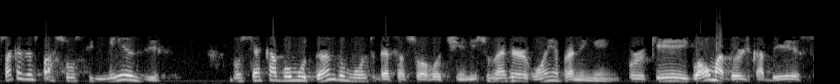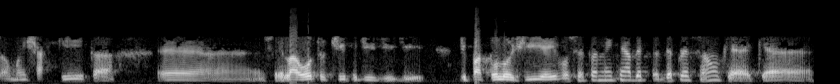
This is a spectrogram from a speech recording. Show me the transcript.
Só que às vezes passou-se meses, você acabou mudando muito dessa sua rotina. Isso não é vergonha para ninguém, porque igual uma dor de cabeça, uma enxaqueca, é, sei lá, outro tipo de, de, de, de patologia, e você também tem a depressão, que é, que é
